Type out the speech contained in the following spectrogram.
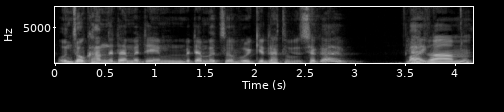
Und so kam das dann mit dem, mit der Mütze, wo ich gedacht habe, ist ja geil. Mike. warm.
